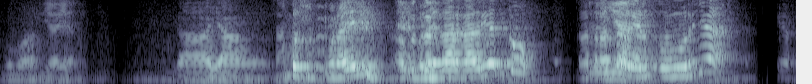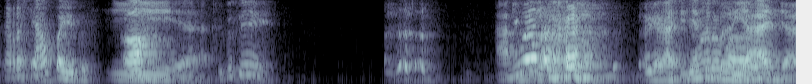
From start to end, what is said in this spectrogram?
Gue mah. Iya ya. Nggak yang Sama. Terus mau nanya nih? Pendengar kalian kok Rata-rata Iya. range umurnya Karena siapa itu? Ah. Iya. itu sih Ah, Gimana, Mas? Jelasinnya tuh belia Mas? aja.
